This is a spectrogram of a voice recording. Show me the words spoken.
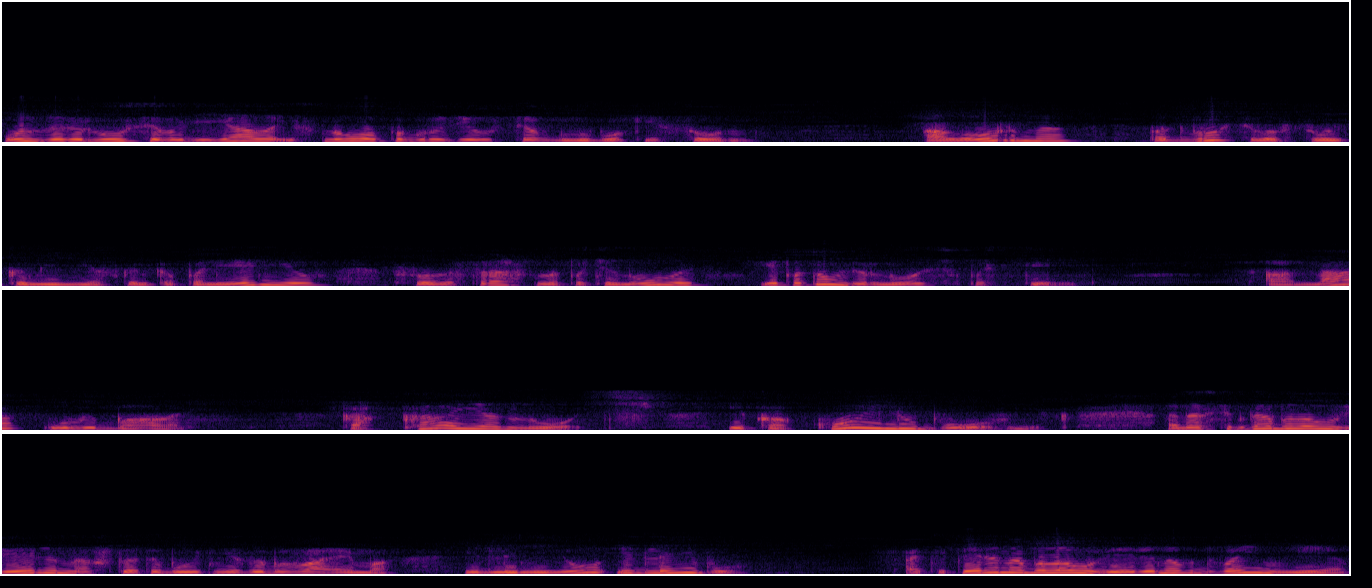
он завернулся в одеяло и снова погрузился в глубокий сон. А Лорна подбросила в свой камин несколько поленьев, сладострастно потянулась и потом вернулась в постель. Она улыбалась. Какая ночь! И какой любовник! Она всегда была уверена, что это будет незабываемо и для нее, и для него. А теперь она была уверена вдвойне.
